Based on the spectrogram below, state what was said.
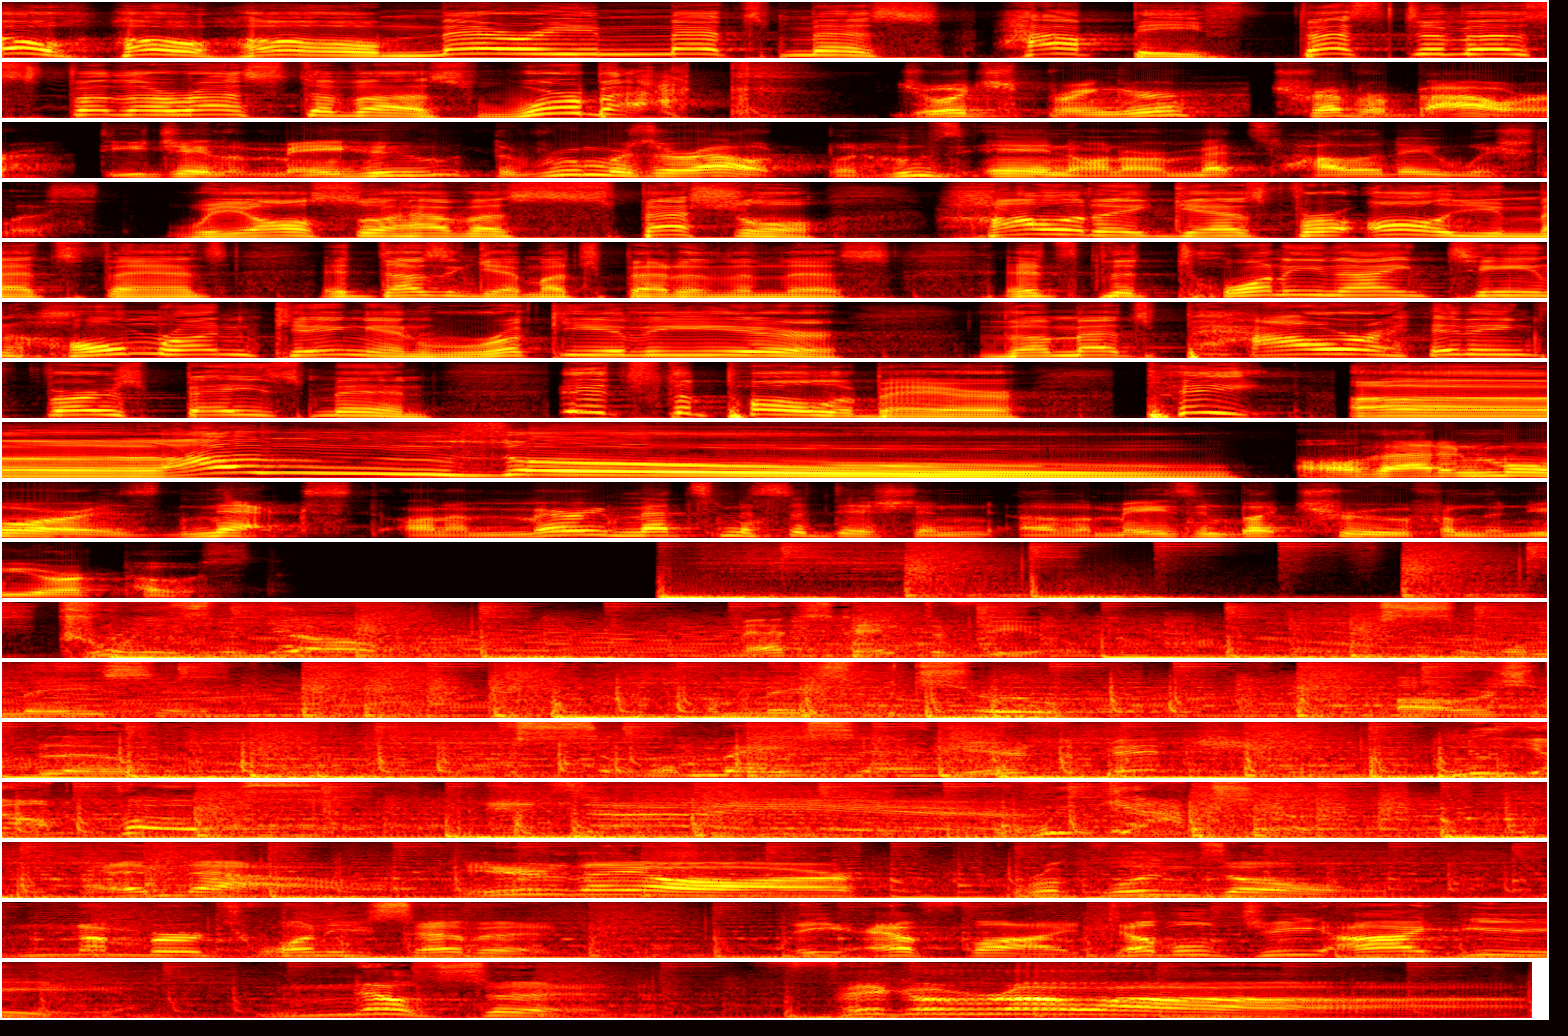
Ho, ho, ho. Merry Metsmas. Happy Festivus for the rest of us. We're back. George Springer, Trevor Bauer, DJ LeMahieu. The rumors are out, but who's in on our Mets holiday wish list? We also have a special holiday guest for all you Mets fans. It doesn't get much better than this. It's the 2019 Home Run King and Rookie of the Year, the Mets power hitting first baseman. It's the polar bear, Pete Alonso. All that and more is next on a Merry Metsmas edition of Amazing But True from the New York Post. Queens, New York, Mets take the field. so amazing. Amazing but true. Orange and blue, so amazing. Here's the pitch. New York folks, It's out of here. we got you. And now, here they are Brooklyn's own number 27, the FI double GIE, Nelson Figueroa.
